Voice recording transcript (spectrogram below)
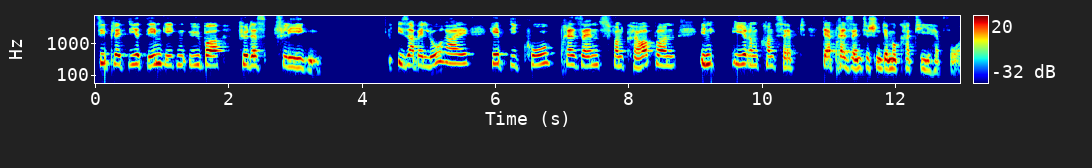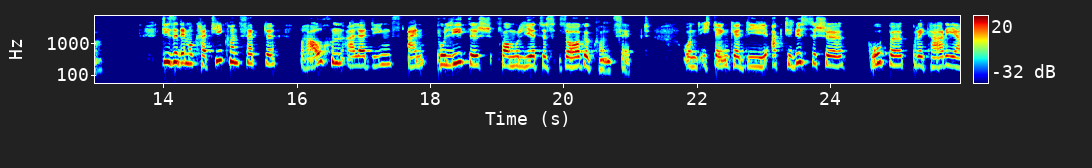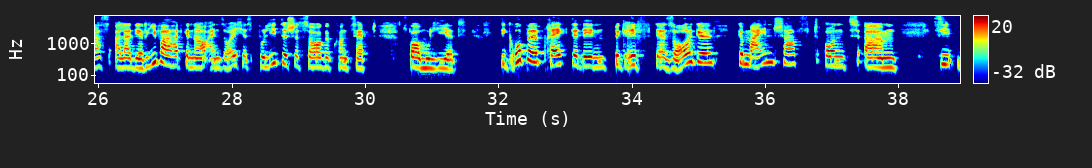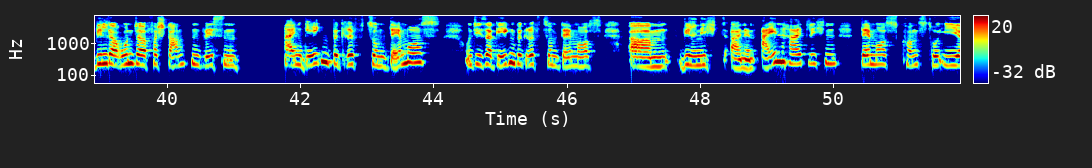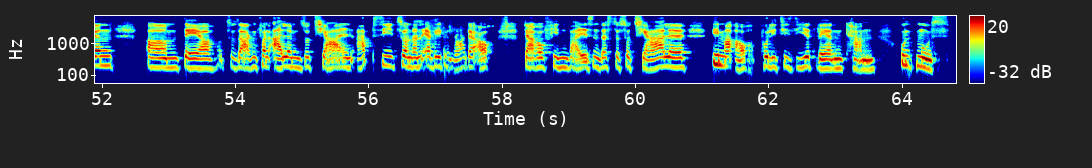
Sie plädiert demgegenüber für das Pflegen. Isabel Loray hebt die Co-Präsenz von Körpern in ihrem Konzept der präsentischen Demokratie hervor. Diese Demokratiekonzepte brauchen allerdings ein politisch formuliertes Sorgekonzept. Und ich denke, die aktivistische Gruppe Precarias a la Deriva hat genau ein solches politisches Sorgekonzept formuliert. Die Gruppe prägte den Begriff der Sorgegemeinschaft und ähm, sie will darunter verstanden wissen, ein Gegenbegriff zum Demos. Und dieser Gegenbegriff zum Demos ähm, will nicht einen einheitlichen Demos konstruieren, ähm, der sozusagen von allem Sozialen absieht, sondern er will gerade auch darauf hinweisen, dass das Soziale immer auch politisiert werden kann und muss.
